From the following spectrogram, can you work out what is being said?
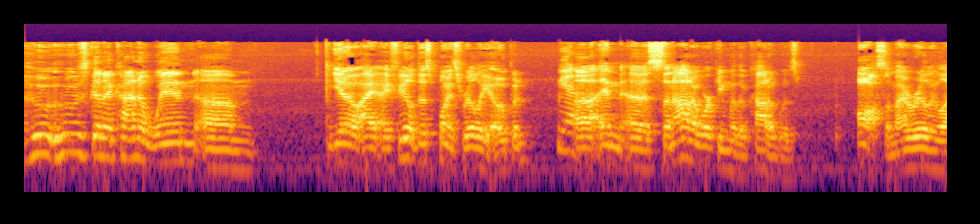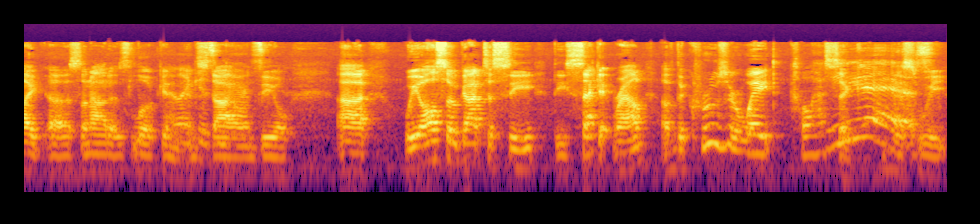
who who's gonna kind of win. Um, you know, I, I feel at this point it's really open. yeah. Uh, and uh, Sanada working with Okada was awesome. I really like uh, Sanada's look and, like and style and mask. feel. Uh, we also got to see the second round of the Cruiserweight Classic Yes. this week.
